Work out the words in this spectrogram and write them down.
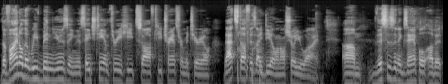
the vinyl that we've been using, this HTM3 heat soft heat transfer material, that stuff is ideal, and I'll show you why. Um, this is an example of it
